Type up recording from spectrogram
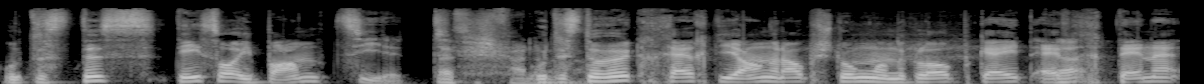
Und dass das dich so in Band zieht. Das ist phänomenal. Und dass du wirklich die anderthalb Stunden, die er, glaub, geht, einfach denen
